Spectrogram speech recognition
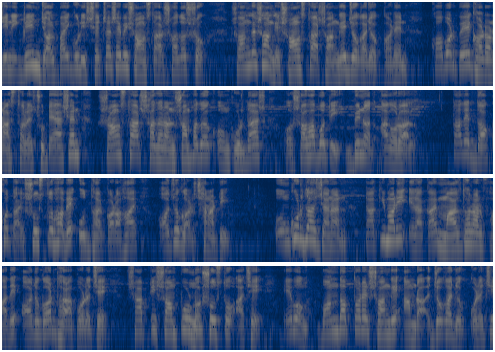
যিনি গ্রিন জলপাইগুড়ি স্বেচ্ছাসেবী সংস্থার সদস্য, সঙ্গে সঙ্গে সংস্থার সঙ্গে যোগাযোগ করেন। খবর পেয়ে ঘটনাস্থলে ছুটে আসেন সংস্থার সাধারণ সম্পাদক অঙ্কুর দাস ও সভাপতি বিনোদ আগরওয়াল। তাদের দক্ষতায় সুস্থভাবে উদ্ধার করা হয় অজগর ছানাটি। অঙ্কুর দাস জানান, টাকিমারি এলাকায় মাছ ধরার ফাঁদে অজগর ধরা পড়েছে। সাপটি সম্পূর্ণ সুস্থ আছে এবং বন দপ্তরের সঙ্গে আমরা যোগাযোগ করেছি।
